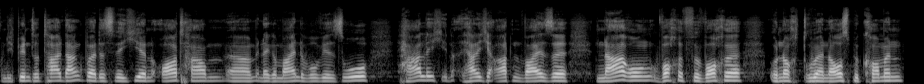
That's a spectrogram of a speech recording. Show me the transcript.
Und ich bin total dankbar, dass wir hier einen Ort haben ähm, in der Gemeinde, wo wir so herrlich, in herrlicher Art und Weise Nahrung Woche für Woche und noch darüber hinaus bekommen.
